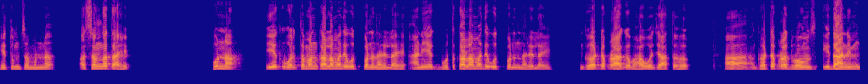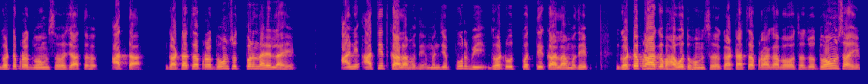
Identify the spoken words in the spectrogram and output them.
हे तुमचं म्हणणं असंगत आहे. पुन्हा एक वर्तमान कालामध्ये उत्पन्न झालेलं आहे आणि एक भूतकालामध्ये उत्पन्न झालेलं आहे. घट प्राग भाव जात. घट प्रध्वंस इदानीम घट प्रध्वंस जात. आता घटाचा प्रध्वंस उत्पन्न झालेला आहे. आणि अतीत कालामध्ये म्हणजे पूर्वी घट उत्पत्ती कालामध्ये घट प्राग भाव ध्वंस घटाचा प्रागाभावाचा जो ध्वंस आहे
